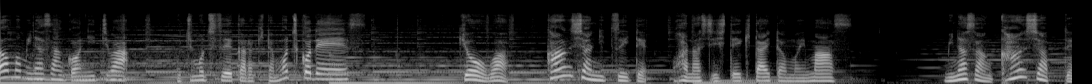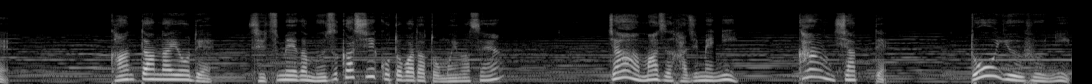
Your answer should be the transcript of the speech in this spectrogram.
どうも皆さんこんにちは。もちもち星から来たもちこです。今日は感謝についてお話ししていきたいと思います。皆さん感謝って簡単なようで説明が難しい言葉だと思いません？じゃあまずはじめに感謝ってどういうふうに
